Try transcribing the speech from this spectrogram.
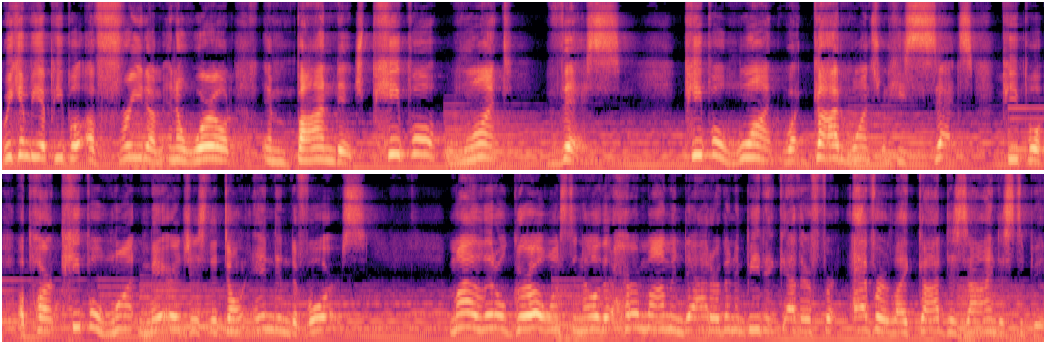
We can be a people of freedom in a world in bondage. People want this. People want what God wants when He sets people apart. People want marriages that don't end in divorce. My little girl wants to know that her mom and dad are going to be together forever like God designed us to be.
